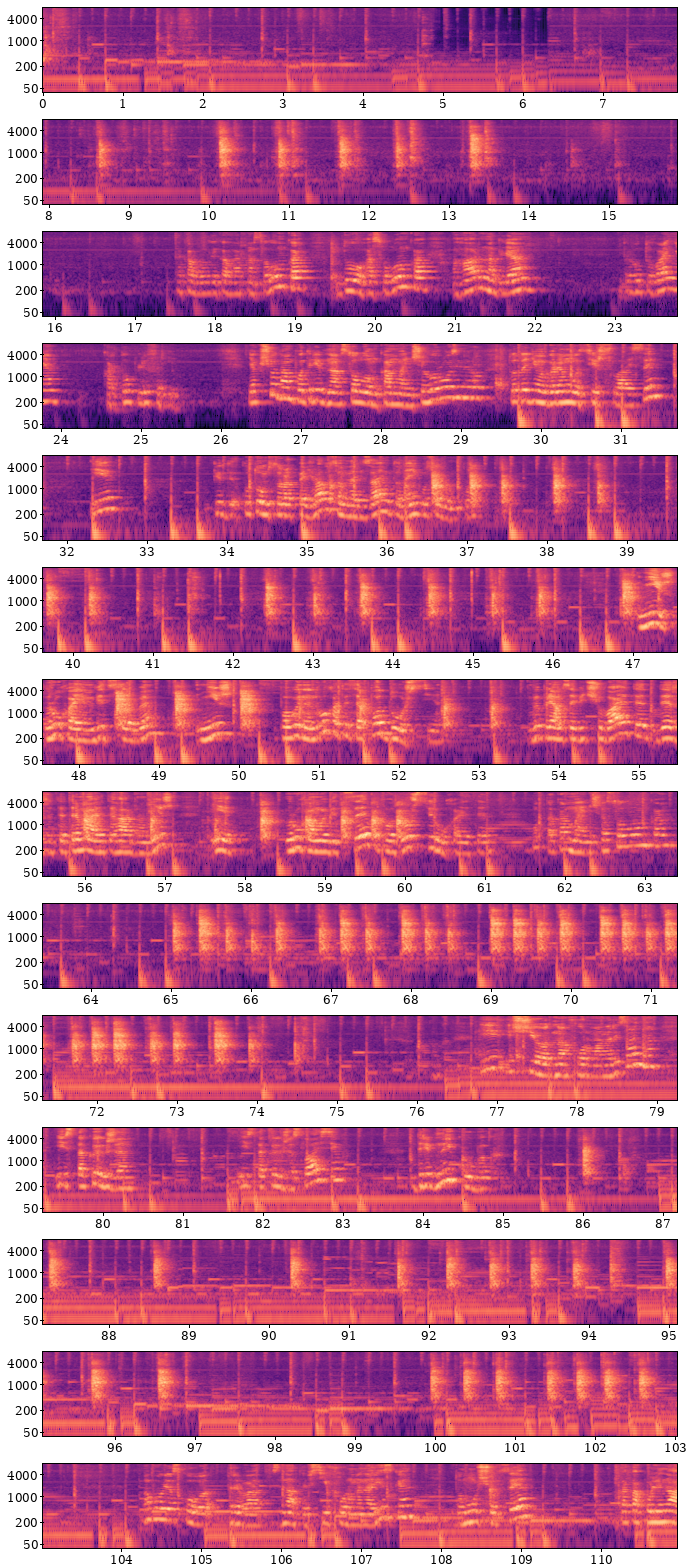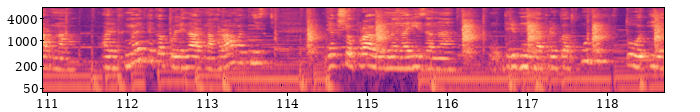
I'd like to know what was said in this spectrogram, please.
Соломка, довга соломка, гарна для приготування картоплі фрі. Якщо нам потрібна соломка меншого розміру, то тоді ми беремо ці ж слайси і під кутом 45 градусів нарізаємо тоненьку соломку. Ніж рухаємо від себе, ніж повинен рухатися по дошці. Ви прям це відчуваєте, держите, тримаєте гарно ніж і рухами від себе по дошці рухаєте. Ось така менша соломка. І ще одна форма нарізання із таких же, із таких же слайсів дрібний кубик. Обов'язково треба знати всі форми нарізки, тому що це така кулінарна арифметика, кулінарна грамотність. Якщо правильно нарізана е, дрібний, наприклад, кубик, то і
